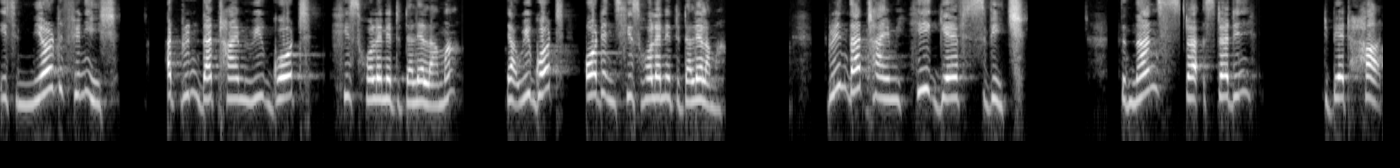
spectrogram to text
is near the finish. At during that time, we got His Holiness Dalai Lama. Yeah, we got ordens His Holiness Dalai Lama. During that time, he gave speech. The nuns stu- study debate hard.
